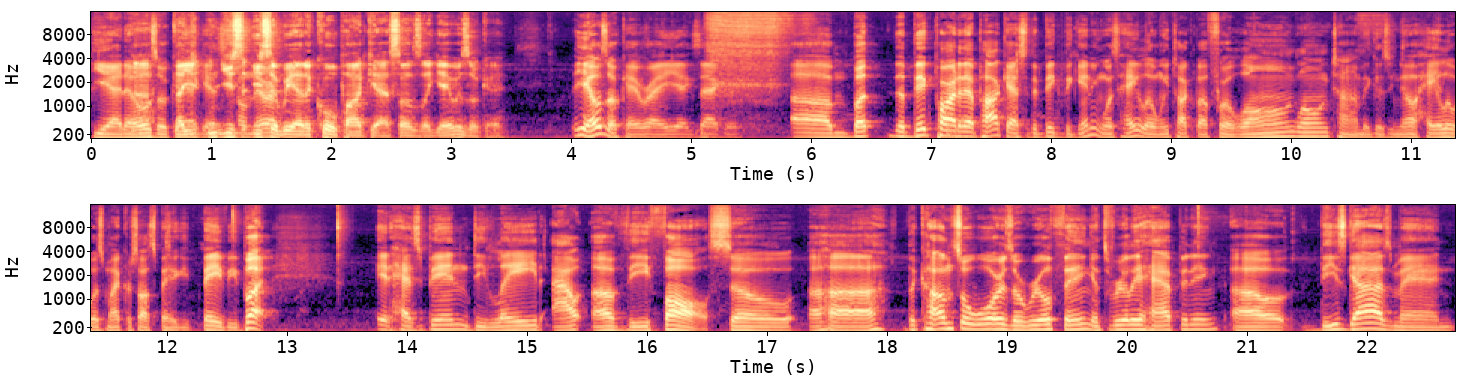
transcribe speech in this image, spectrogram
yeah, that was okay. No, I you, guess. you Oh, said, you said we had a cool podcast. So I was like, yeah, it was okay. Yeah, it was okay, right? Yeah, exactly. Um, but the big part of that podcast at the big beginning was Halo, and we talked about for a long, long time because you know Halo is Microsoft's baby, baby. But it has been delayed out of the fall, so uh, the console war is a real thing. It's really happening. Uh, these guys, man,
